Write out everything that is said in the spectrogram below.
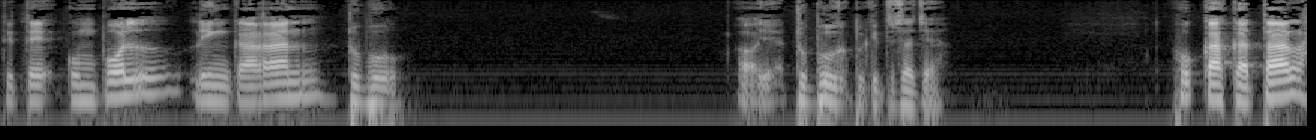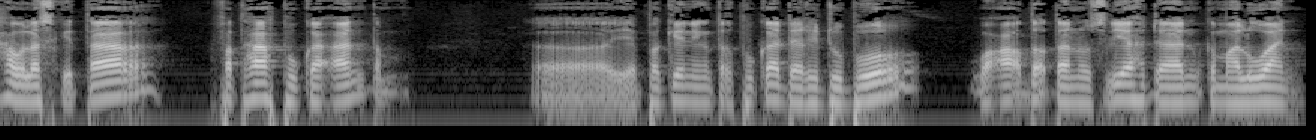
Titik kumpul lingkaran tubuh. Oh ya, dubur begitu saja. Hukah gatal haula sekitar fathah bukaan tem, uh, ya bagian yang terbuka dari dubur wa tanusliyah dan kemaluan.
